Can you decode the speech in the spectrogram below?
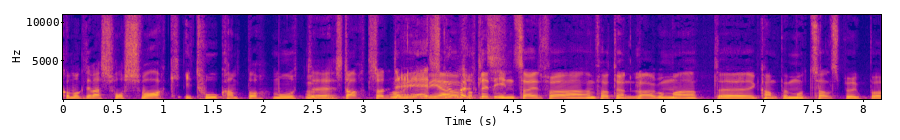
kommer ikke til å være så svak i to kamper mot eh, Start. Så det vi, er vi har fått litt insight fra, fra Trøndelag om at uh, kampen mot Salzburg på,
